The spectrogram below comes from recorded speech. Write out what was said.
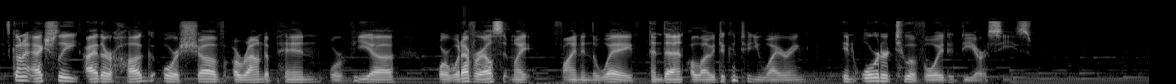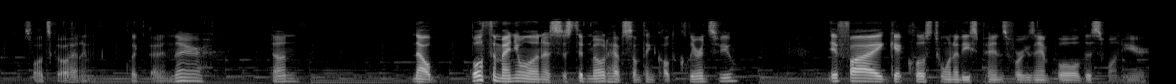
it's going to actually either hug or shove around a pin or via or whatever else it might find in the way, and then allow you to continue wiring in order to avoid DRCs. So let's go ahead and click that in there. Done. Now, both the manual and assisted mode have something called clearance view. If I get close to one of these pins, for example, this one here,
